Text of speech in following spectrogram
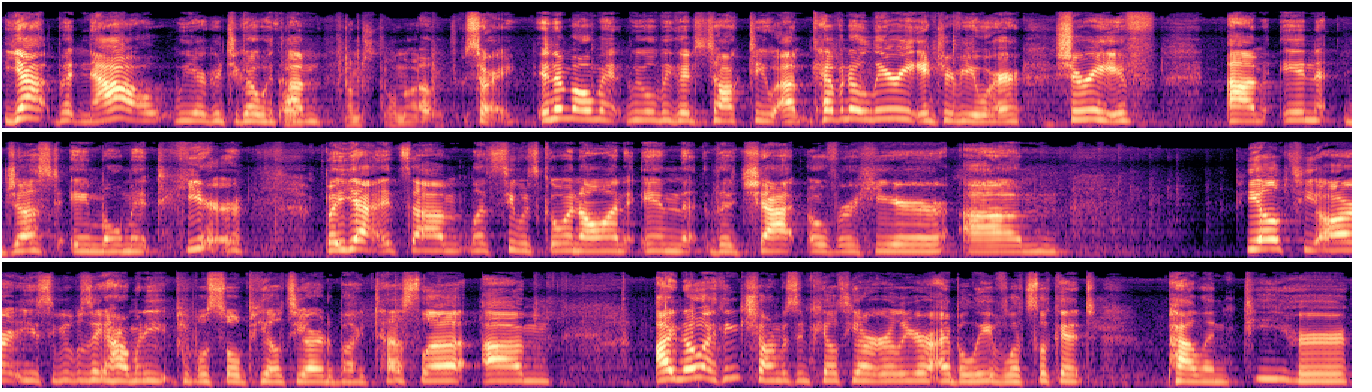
yeah, but now we are good to go with. Oh, Um, I'm still not oh, good. sorry. In a moment, we will be good to talk to um, Kevin O'Leary interviewer Sharif um, in just a moment here. But yeah, it's um, let's see what's going on in the chat over here. Um, PLTR, you see people say how many people sold PLTR to buy Tesla. Um, I know, I think Sean was in PLTR earlier, I believe. Let's look at Palantir.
